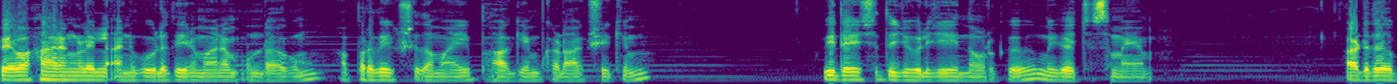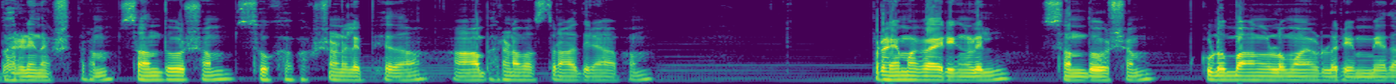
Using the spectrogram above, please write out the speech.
വ്യവഹാരങ്ങളിൽ അനുകൂല തീരുമാനം ഉണ്ടാകും അപ്രതീക്ഷിതമായി ഭാഗ്യം കടാക്ഷിക്കും. വിദേശത്ത് ജോലി ചെയ്യുന്നവർക്ക് മികച്ച സമയം. അടുത്തത് ഭരണി നക്ഷത്രം. സന്തോഷം സുഖഭക്ഷണ ലഭ്യത ആഭരണ വസ്ത്രാതിലാഭം പ്രേമകാര്യങ്ങളിൽ സന്തോഷം കുടുംബാംഗങ്ങളുമായുള്ള രമ്യത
